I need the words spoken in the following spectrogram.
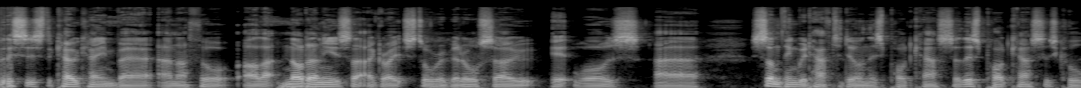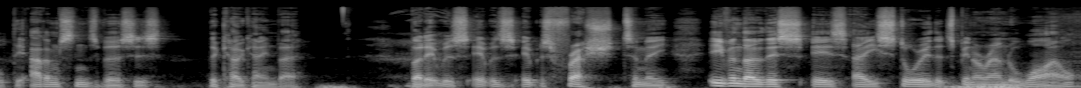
This is the cocaine bear. And I thought, oh, that, not only is that a great story, but also it was uh, something we'd have to do on this podcast. So this podcast is called The Adamsons versus the Cocaine Bear. But it was it was it was fresh to me, even though this is a story that's been around a while.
